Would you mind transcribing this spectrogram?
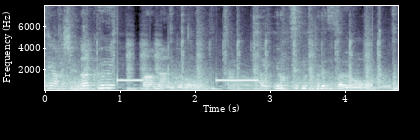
생각하시는 거예요? 나그 마음에 안 들어. 이런 생각을 했어요.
